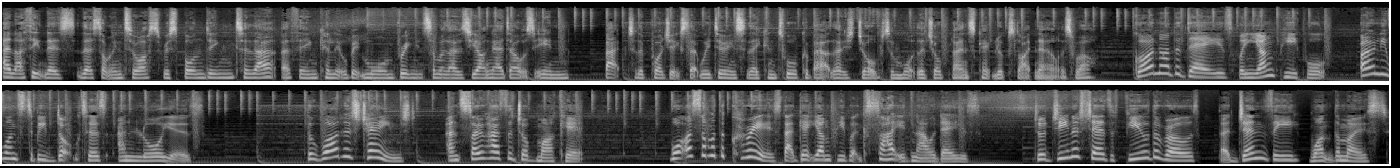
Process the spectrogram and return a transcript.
And I think there's there's something to us responding to that. I think a little bit more and bringing some of those young adults in back to the projects that we're doing so they can talk about those jobs and what the job landscape looks like now as well. Gone are the days when young people only wanted to be doctors and lawyers. The world has changed, and so has the job market. What are some of the careers that get young people excited nowadays? Georgina shares a few of the roles that Gen Z want the most.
